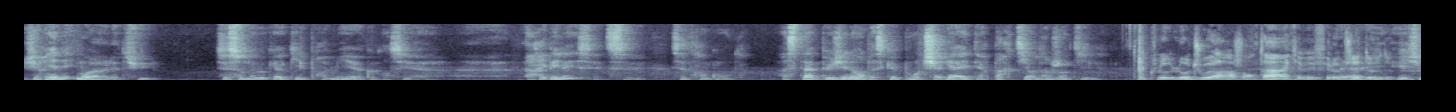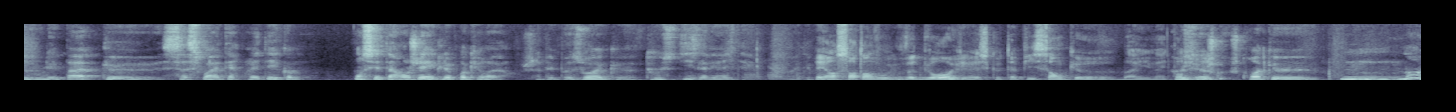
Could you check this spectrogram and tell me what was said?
j'ai rien dit, moi, là-dessus. C'est son avocat qui, le premier, a commencé à, révéler cette, cette rencontre. Ah, C'était un peu gênant parce que Burchaga était reparti en Argentine. Donc l'autre joueur argentin qui avait fait l'objet de, Et, je ne voulais pas que ça soit interprété comme on s'est arrangé avec le procureur. J'avais besoin que tous disent la vérité. Et en sortant de votre bureau, est-ce que Tapi sent que bah, il va être poursuivi oui, je, crois que hmm, non,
